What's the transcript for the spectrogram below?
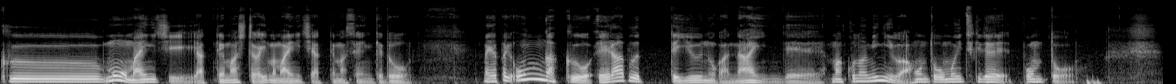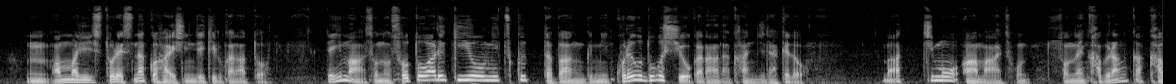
クも毎日やってましたが、今毎日やってませんけど、まあ、やっぱり音楽を選ぶっていうのがないんで、まあ、このミニは本当思いつきでポンと、うん、あんまりストレスなく配信できるかなと。で、今、その外歩き用に作った番組、これをどうしようかなな感じだけど、まあ、あっちも、あまあ、そ、そんなに被らんか、被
